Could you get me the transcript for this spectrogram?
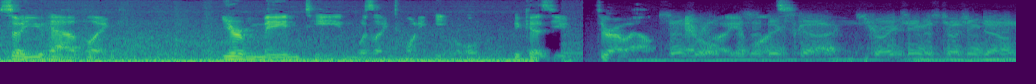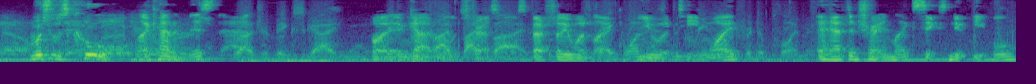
So you have like your main team was like 20 people because you throw out Central, everybody at is Big once, Sky. Strike team is touching down now. which was cool. I kind of missed that, Roger, Big Sky. but it got really stressful, five. especially when like Strike one you would team greenlit wipe for deployment. and have to train like six new people.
